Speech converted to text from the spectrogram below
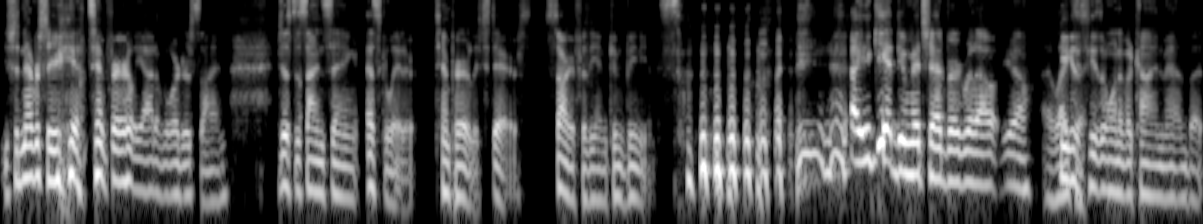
You should never see a temporarily out of order sign. Just a sign saying escalator, temporarily stairs. Sorry for the inconvenience. Uh, you can't do Mitch Hedberg without, you know, I like he's, it. he's a one of a kind man, but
